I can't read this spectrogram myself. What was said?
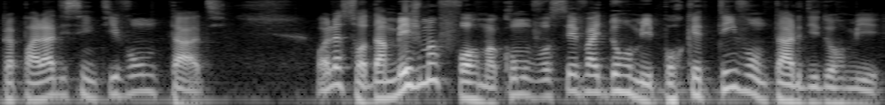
Para parar de sentir vontade. Olha só, da mesma forma como você vai dormir porque tem vontade de dormir,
